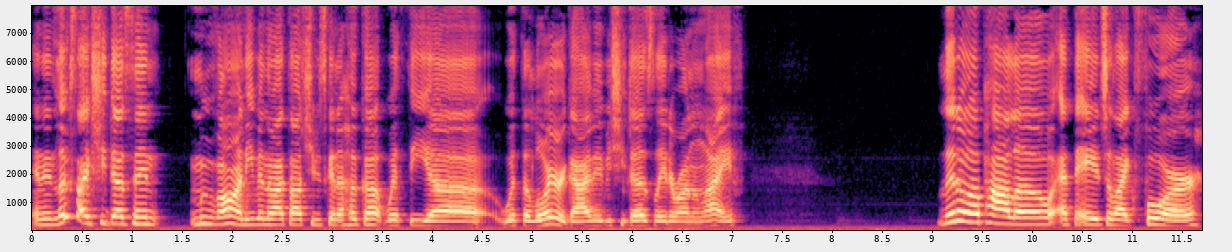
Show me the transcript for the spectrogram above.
And it looks like she doesn't move on even though i thought she was going to hook up with the uh with the lawyer guy maybe she does later on in life little apollo at the age of like four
